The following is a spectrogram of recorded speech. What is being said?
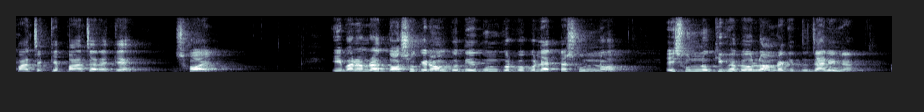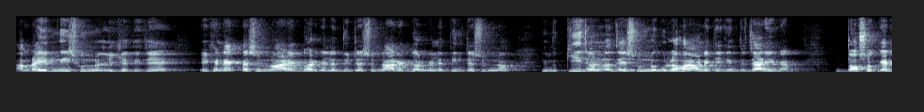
পাঁচ একে পাঁচ আর একে ছয়। এবার আমরা দশকের অঙ্ক দিয়ে গুণ করব বলে একটা শূন্য। এই শূন্য কীভাবে হলো আমরা কিন্তু জানি না। আমরা এমনি শূন্য লিখে দিই যে এখানে একটা শূন্য, আরেক ঘর গেলে দুইটা শূন্য, আরেক ঘর গেলে তিনটা শূন্য। কিন্তু কি জন্য যে শূন্যগুলো হয় অনেকে কিন্তু জানি না। দশকের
